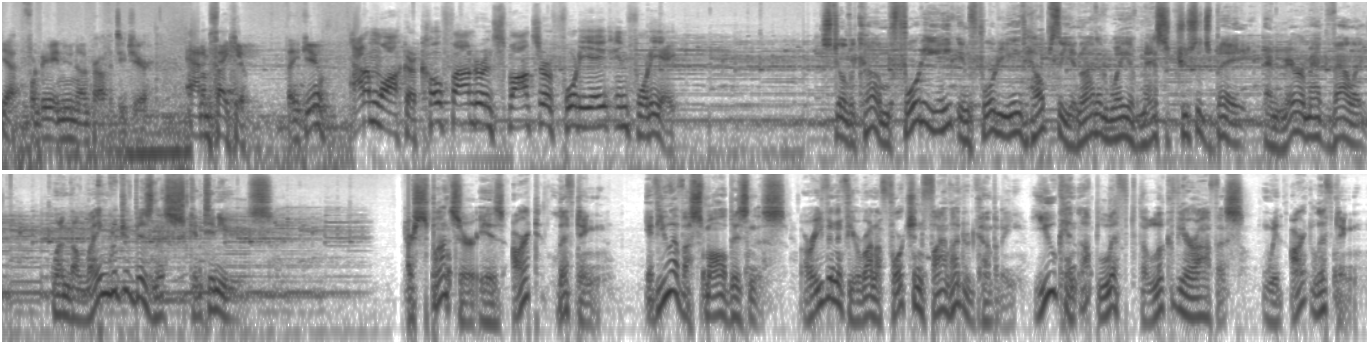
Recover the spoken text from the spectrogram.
yeah, 48 new nonprofits each year. Adam, thank you. Thank you. Adam Walker, co founder and sponsor of 48 in 48. Still to come, 48 in 48 helps the United Way of Massachusetts Bay and Merrimack Valley when the language of business continues. Our sponsor is Art Lifting. If you have a small business, or even if you run a Fortune 500 company, you can uplift the look of your office with Art Lifting.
